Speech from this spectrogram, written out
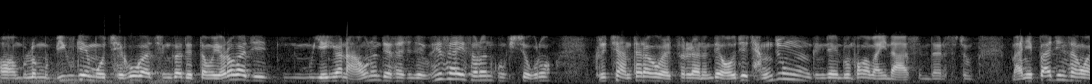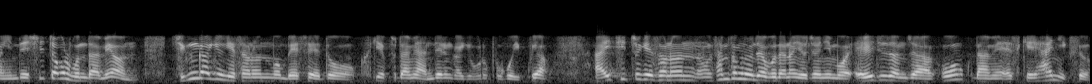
어, 물론 뭐 미국의 뭐 재고가 증가됐다 뭐 여러 가지 뭐 얘기가 나오는데 사실 이제 회사에서는 공식적으로 그렇지 않다라고 발표를 하는데 어제 장중 굉장히 루머가 많이 나왔습니다. 그래서 좀 많이 빠진 상황인데 실적을 본다면 지금 가격에서는 뭐 매수해도 크게 부담이 안 되는 가격으로 보고 있고요. IT 쪽에서는 어, 삼성전자보다는 여전히 뭐 LG전자고 그다음에 SK 하이닉스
